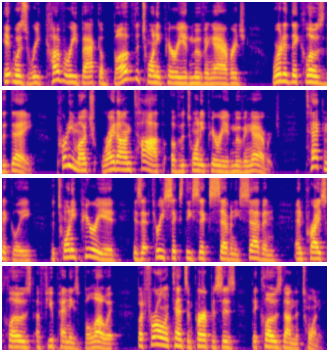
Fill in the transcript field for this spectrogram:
It was recovery back above the 20 period moving average. Where did they close the day? Pretty much right on top of the 20 period moving average. Technically, the 20 period is at 366.77 and price closed a few pennies below it, but for all intents and purposes, they closed on the 20.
